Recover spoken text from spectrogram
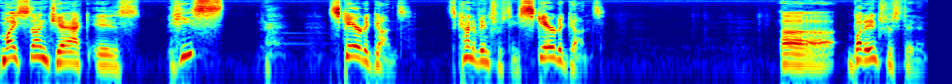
My son Jack is he's scared of guns. It's kind of interesting. Scared of guns. Uh, but interested in.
